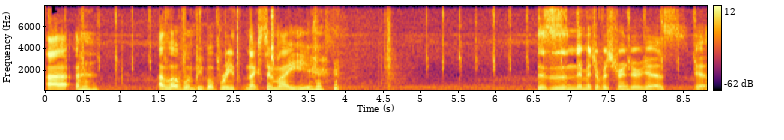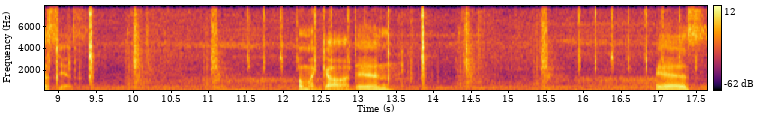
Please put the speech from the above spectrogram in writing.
Uh, I love when people breathe next to my ear. this is an image of a stranger, yes. Yes, yes. Oh my god, dude. Yes.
